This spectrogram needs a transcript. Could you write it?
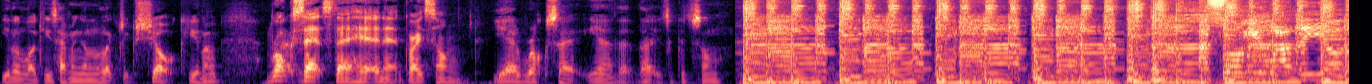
you know, like he's having an electric shock, you know. Roxette's their hit in it. Great song. Yeah, rock set. Yeah, that that is a good song. I saw you out the other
